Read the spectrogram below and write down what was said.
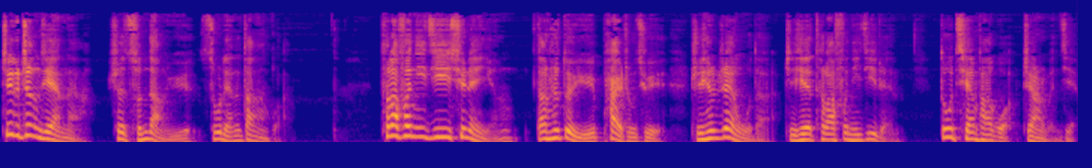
这个证件呢，是存档于苏联的档案馆。特拉夫尼基训练营当时对于派出去执行任务的这些特拉夫尼基人都签发过这样的文件。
